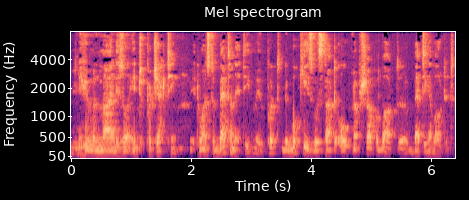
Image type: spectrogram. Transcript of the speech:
The human mind is all into projecting. It wants to bet on it. Even put the bookies will start to open up shop about uh, betting about it.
